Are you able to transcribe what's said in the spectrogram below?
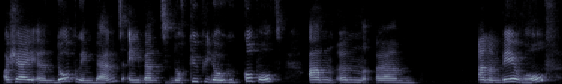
als jij een dorpeling bent en je bent door Cupido gekoppeld aan een, ehm, aan een weerwolf,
